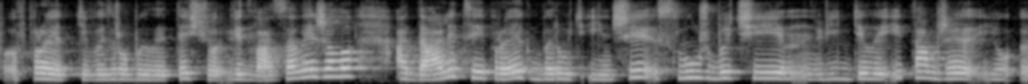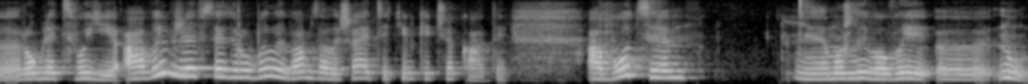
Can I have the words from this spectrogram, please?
в проєкті ви зробили те, що від вас залежало, а далі цей проєкт беруть інші служби чи відділи, і там вже е, роблять своє. А ви вже все зробили, вам залишається тільки чекати. Або це. е, Можливо, ви ну,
